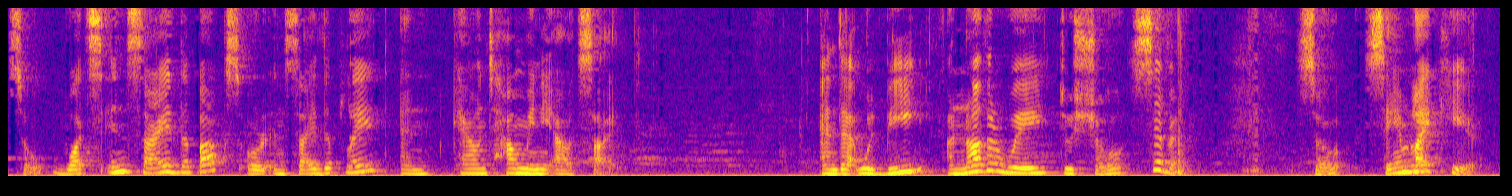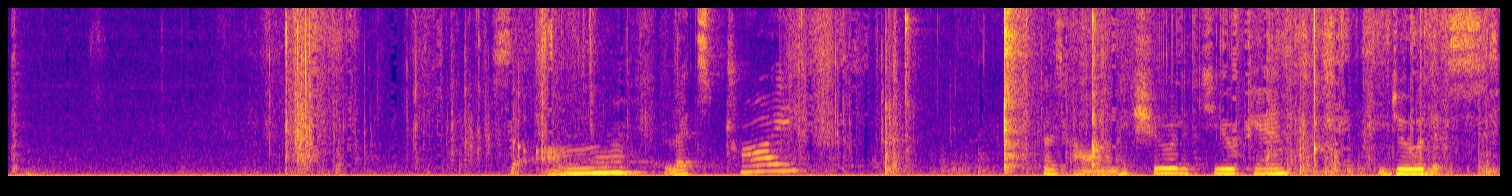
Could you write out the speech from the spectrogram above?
So what's inside the box or inside the plate and count how many outside. And that will be another way to show seven. So same like here. so um, let's try because I want to make sure that you can do this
